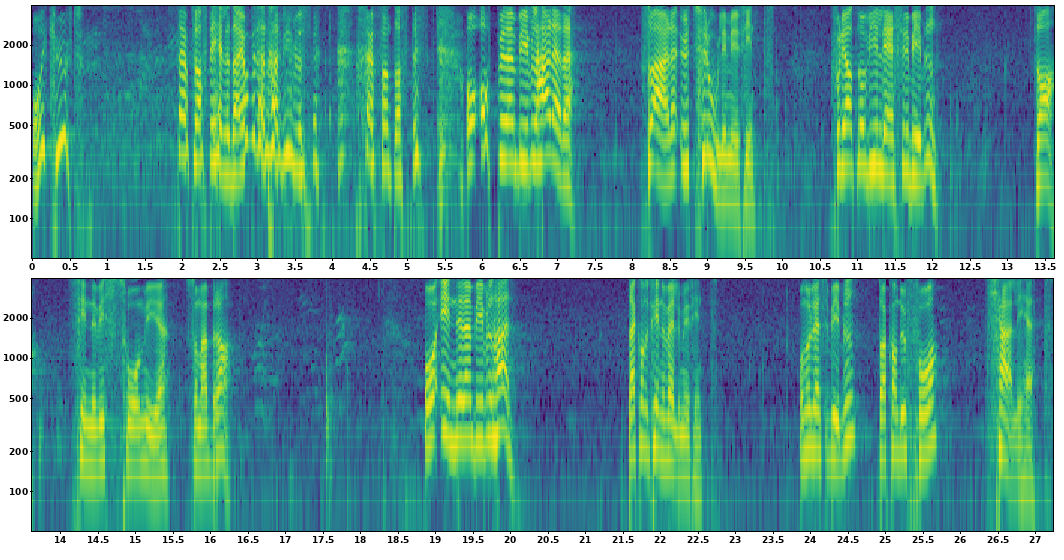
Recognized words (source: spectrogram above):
Oi, kult! Det er jo plass til hele deg oppi denne Bibelen. Det er jo fantastisk. Og oppi den Bibelen her, dere, så er det utrolig mye fint. Fordi at når vi leser i Bibelen, da finner vi så mye som er bra. Og inni den Bibelen her, der kan du finne veldig mye fint. Og når du leser Bibelen, da kan du få kjærlighet.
